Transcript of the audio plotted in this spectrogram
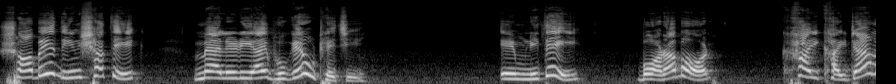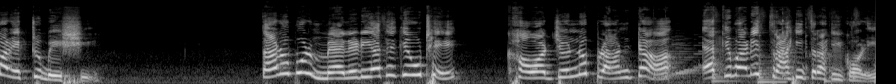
সবে দিন সাতেক ম্যালেরিয়ায় ভুগে উঠেছি। এমনিতেই বরাবর খাই খাইটা আমার একটু বেশি। তার উপর ম্যালেরিয়া থেকে উঠে খাওয়ার জন্য প্রাণটা একেবারে ত্রাহি ত্রাহি করে।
